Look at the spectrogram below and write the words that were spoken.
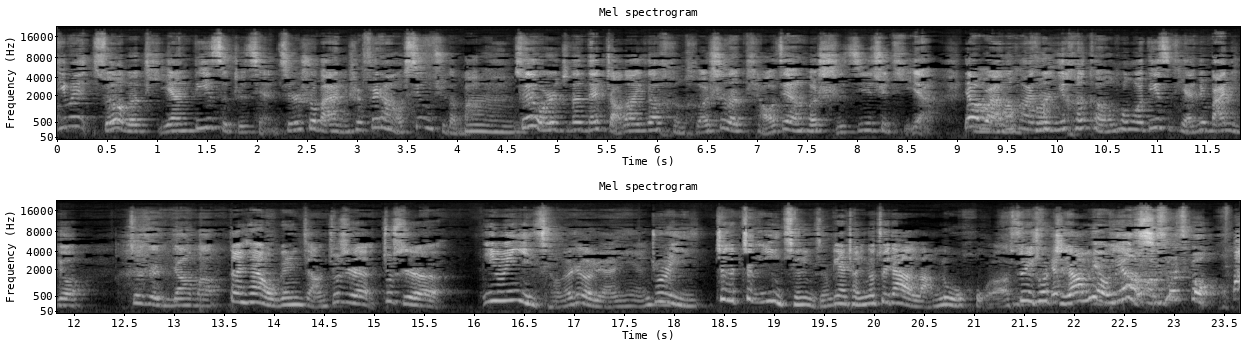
因为所有的体验第一次之前，其实说白了你是非常有兴趣的嘛。嗯。所以我是觉得得找到一个很合适的条件和时机去体验，要不然的话，就是你很可能通过第一次体验就把你就，就是你知道吗？但现在我跟你讲，就是就是因为疫情的这个原因，就是以这个这个疫情已经变成一个最大的拦路虎了。所以说，只要没有 疫情，说这种话。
